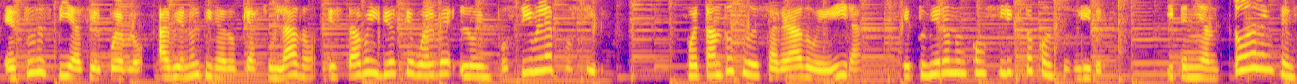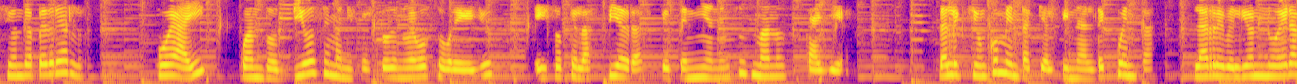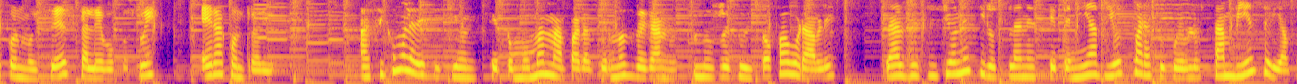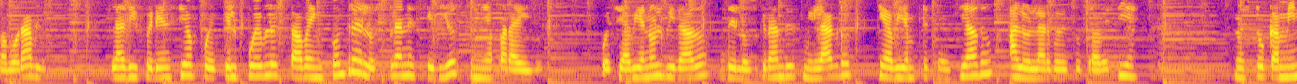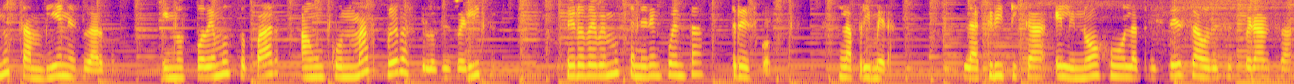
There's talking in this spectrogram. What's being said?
Estos espías y el pueblo habían olvidado que a su lado estaba el Dios que vuelve lo imposible posible. Fue tanto su desagrado e ira que tuvieron un conflicto con sus líderes y tenían toda la intención de apedrearlos. Fue ahí cuando Dios se manifestó de nuevo sobre ellos e hizo que las piedras que tenían en sus manos cayeran. La lección comenta que al final de cuenta, la rebelión no era con Moisés, Caleb o Josué, era contra Dios. Así como la decisión que tomó mamá para hacernos veganos nos resultó favorable, las decisiones y los planes que tenía Dios para su pueblo también serían favorables. La diferencia fue que el pueblo estaba en contra de los planes que Dios tenía para ellos, pues se habían olvidado de los grandes milagros que habían presenciado a lo largo de su travesía. Nuestro camino también es largo y nos podemos topar aún con más pruebas que los israelitas pero debemos tener en cuenta tres cosas. La primera, la crítica, el enojo, la tristeza o desesperanza,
